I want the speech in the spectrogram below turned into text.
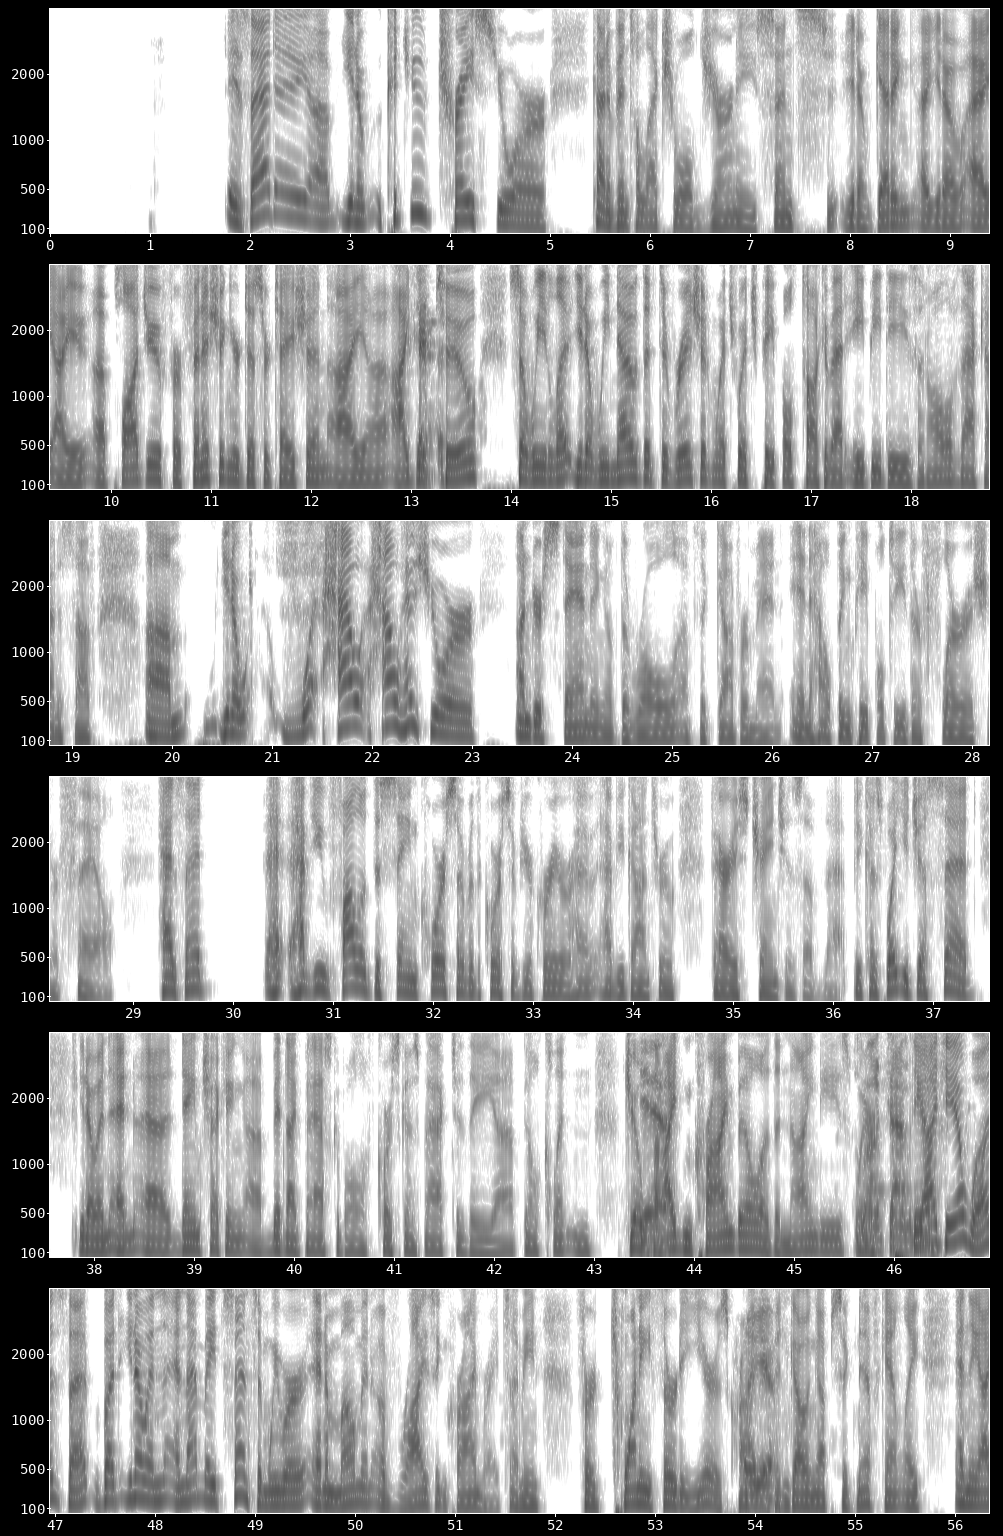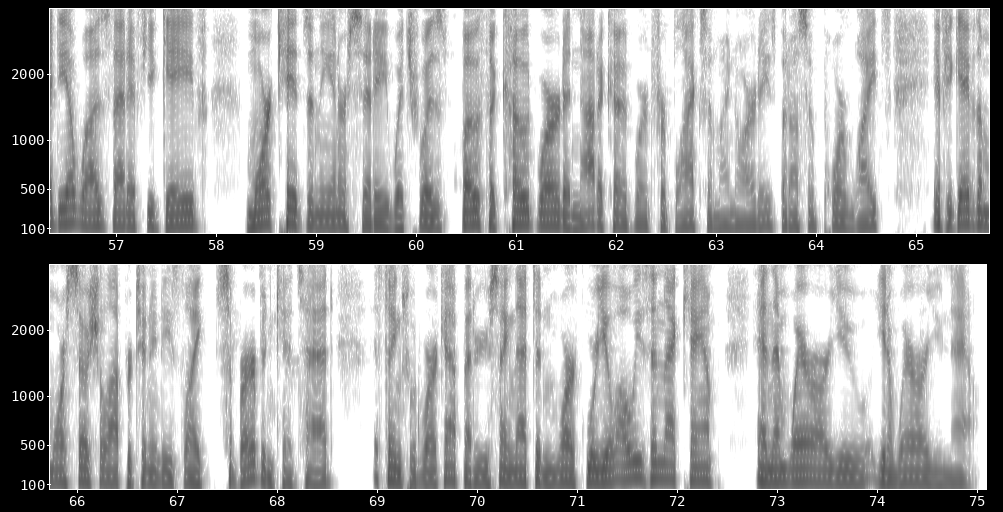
Is that a uh, you know? Could you trace your kind of intellectual journey since you know getting uh, you know I, I, applaud you for finishing your dissertation. I uh, i did too. So we let you know we know the derision which which people talk about abds and all of that kind of stuff. Um you know what how how has your understanding of the role of the government in helping people to either flourish or fail has that have you followed the same course over the course of your career or have, have you gone through various changes of that because what you just said you know and, and uh, name checking uh, midnight basketball of course goes back to the uh, bill clinton joe yeah. biden crime bill of the 90s where the idea was that but you know and, and that made sense and we were in a moment of rising crime rates i mean for 20 30 years crime oh, yeah. had been going up significantly and the idea was that if you gave more kids in the inner city, which was both a code word and not a code word for blacks and minorities, but also poor whites. If you gave them more social opportunities like suburban kids had, things would work out better. You're saying that didn't work. Were you always in that camp? And then where are you, you know, where are you now?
